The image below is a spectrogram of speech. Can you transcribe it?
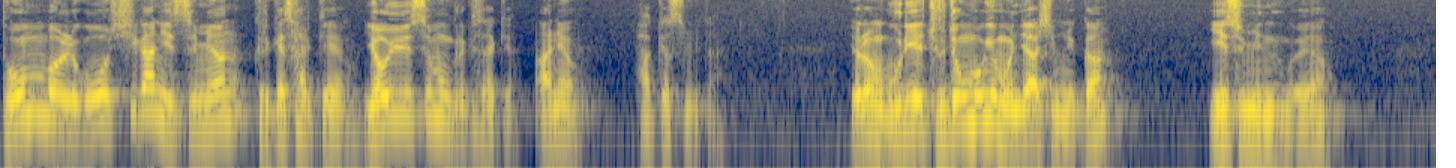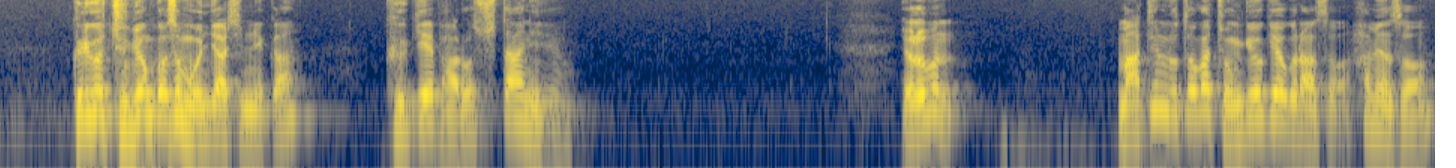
돈 벌고 시간 있으면 그렇게 살게요. 여유 있으면 그렇게 살게요. 아니요. 바뀌었습니다. 여러분 우리의 주 종목이 뭔지 아십니까? 예수 믿는 거예요. 그리고 주변 것은 뭔지 아십니까? 그게 바로 수단이에요. 여러분 마틴 루터가 종교개혁을 하면서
